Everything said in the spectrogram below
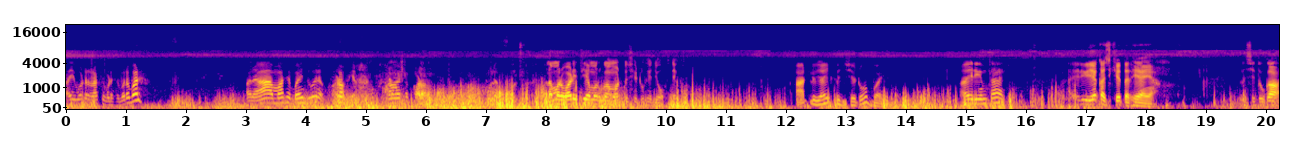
આવી બોટલ રાખવી પડે છે બરોબર? અને આ માથે બાંધ્યું હોય ને ઘણો ફેર. ઘણો એટલે ઘણો. ફૂલે ફૂલ. અને અમારું વાડીથી અમારું ગામ આટલું છેટું છે જો દેખો. આટલું જ આટલું જ છેટું હો ભાઈ. આ રીમ થાય આ એક જ ખેતર છે અહીંયા. એટલે કા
